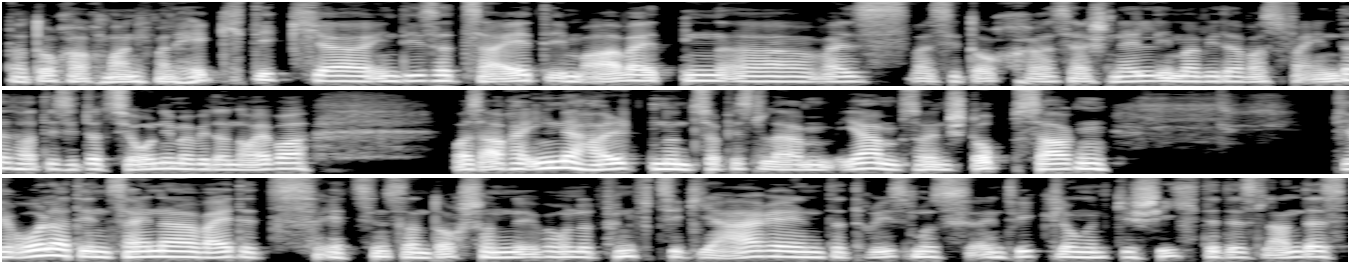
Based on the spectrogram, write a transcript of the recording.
da doch auch manchmal Hektik äh, in dieser Zeit im Arbeiten, äh, weil sie doch äh, sehr schnell immer wieder was verändert hat, die Situation immer wieder neu war, was auch ein Innehalten und so ein bisschen, ähm, ja, so ein Stopp sagen. Tirol hat in seiner weit jetzt, jetzt sind es dann doch schon über 150 Jahre in der Tourismusentwicklung und Geschichte des Landes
